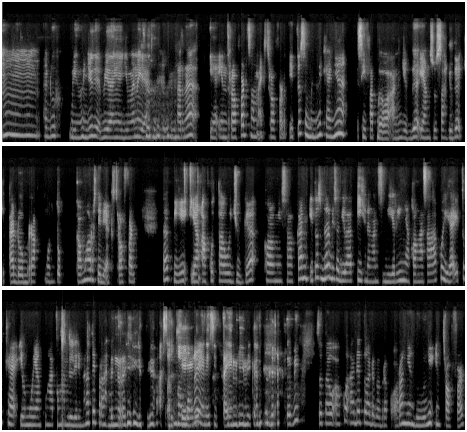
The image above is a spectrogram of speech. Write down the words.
Hmm aduh bingung juga bilangnya gimana ya. Karena ya introvert sama ekstrovert itu sebenarnya kayaknya sifat bawaan juga yang susah juga kita dobrak untuk kamu harus jadi ekstrovert tapi yang aku tahu juga kalau misalkan itu sebenarnya bisa dilatih dengan sendirinya. Kalau nggak salah aku ya itu kayak ilmu yang aku nggak tahu ngambil dari mana tapi pernah denger aja gitu ya. Asal okay. ngomongnya ya nih si ini ini kan. tapi setahu aku ada tuh ada beberapa orang yang dulunya introvert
